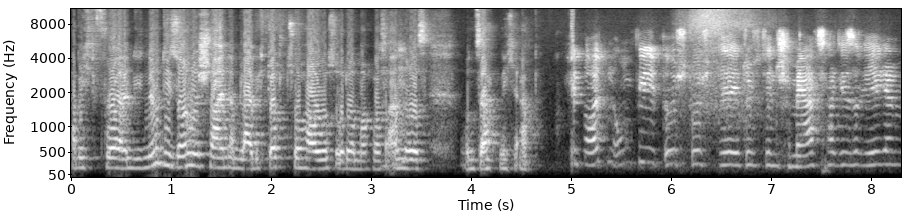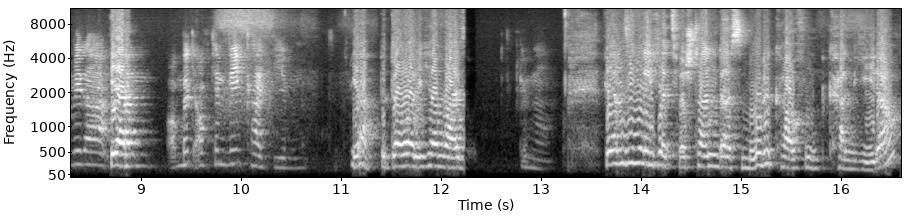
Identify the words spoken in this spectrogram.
habe ich vorher, die, ne, die Sonne scheint, dann bleibe ich doch zu Hause oder mache was anderes und sag nicht ab den Leuten irgendwie durch, durch, durch den Schmerz halt diese Regeln wieder ja. ähm, mit auf den Weg halt geben. Ja, bedauerlicherweise. Genau. Wir haben sicherlich jetzt verstanden, dass Mode kaufen kann jeder,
